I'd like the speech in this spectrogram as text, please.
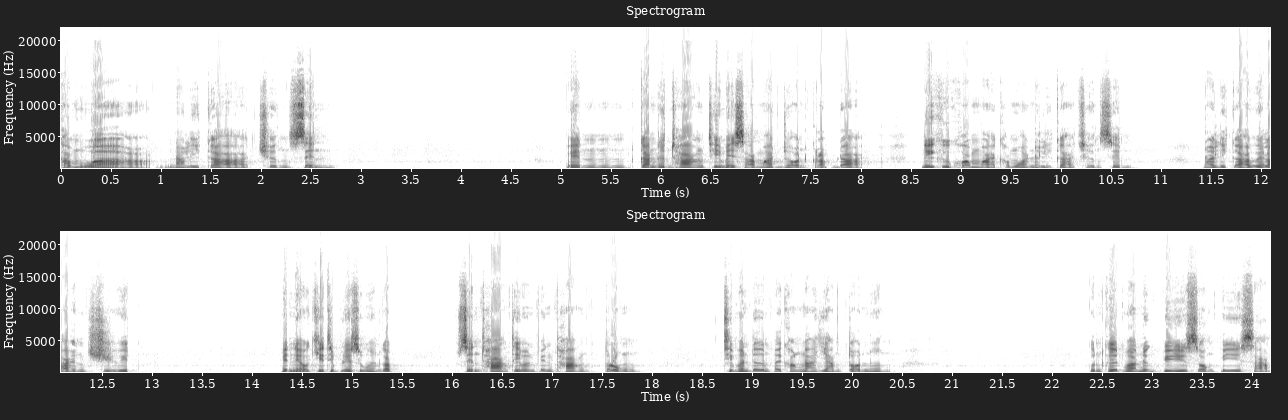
คำว่านาฬิกาเชิงเส้น เป็นการเดินทางที่ไม่สามารถย้อนกลับได้ นี่คือความหมายคำว่านาฬิกาเชิงเส้น นาฬิกาเวลาแห่งชีวิต เป็นแนวคิดที่เปรียบเสมือนกับเส้นทางที่มันเป็นทางตรง ที่มันเดินไปข้างหน้าอย่างต่อเนื่อง คุณเกิดมาหนึ่งปีสองปีสาม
